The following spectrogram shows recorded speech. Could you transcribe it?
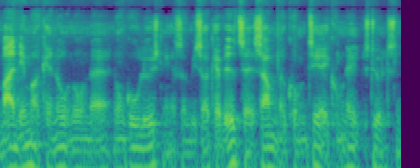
meget nemmere kan nå nogle, nogle gode løsninger, som vi så kan vedtage sammen og kommentere i kommunalbestyrelsen.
